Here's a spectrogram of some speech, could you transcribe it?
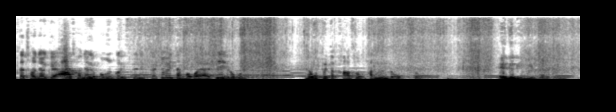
이따 저녁에, 아, 저녁에 먹을 거 있으니까 좀 이따 먹어야지? 이러고 배고플 때 가서 봤는데 없어. 애들이 이미 먹어.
